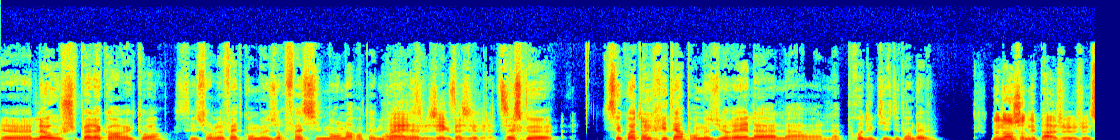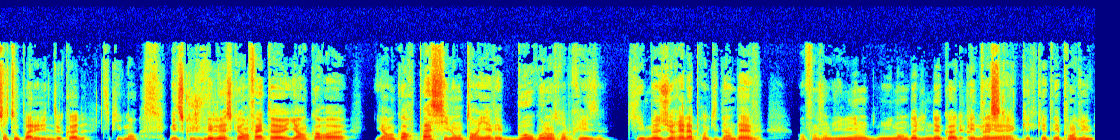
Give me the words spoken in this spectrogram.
euh, là où je suis pas d'accord avec toi, c'est sur le fait qu'on mesure facilement la rentabilité. Ouais, j'ai exagéré là-dessus. Parce que c'est quoi ton critère pour mesurer la, la, la productivité d'un dev? Non, non, j'en ai pas. Je, surtout pas les lignes de code, typiquement. Mais ce que je veux. Mais parce qu'en fait, euh, il y a encore, euh, il y a encore pas si longtemps, il y avait beaucoup d'entreprises qui mesuraient la productivité d'un dev en fonction du, nombre de lignes de code qui était, euh, qui, était, pondu.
